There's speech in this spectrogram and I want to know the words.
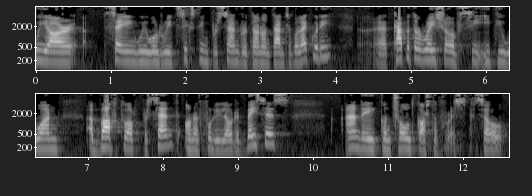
we are saying we will reach 16% return on tangible equity, a capital ratio of CET1 above 12% on a fully loaded basis, and a controlled cost of risk. So,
